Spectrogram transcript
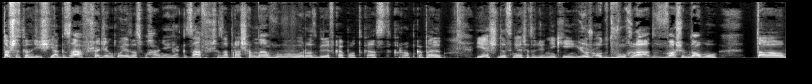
To wszystko na dziś. Jak zawsze dziękuję za słuchanie. Jak zawsze zapraszam na www.rozgrywkapodcast.pl Jeśli doceniacie codzienniki już od dwóch lat w waszym domu, to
